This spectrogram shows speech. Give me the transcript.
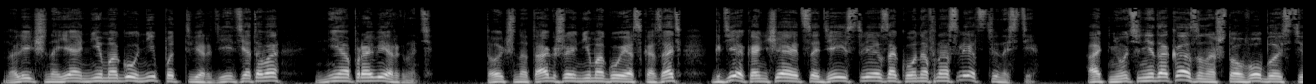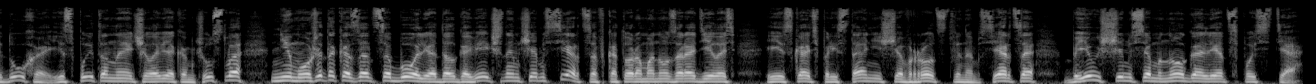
но лично я не могу ни подтвердить этого, ни опровергнуть. Точно так же не могу я сказать, где кончается действие законов наследственности. Отнюдь не доказано, что в области духа испытанное человеком чувство не может оказаться более долговечным, чем сердце, в котором оно зародилось, и искать пристанище в родственном сердце, бьющемся много лет спустя.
